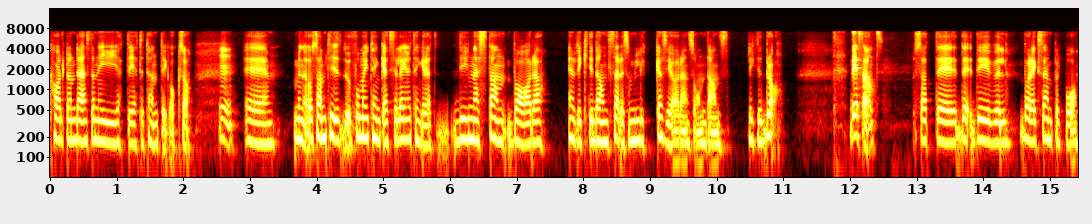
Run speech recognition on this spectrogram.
Carlton-dans den är ju jätte, jättetöntig också. Mm. Eh, men och samtidigt får man ju tänka att Selena tänker att det är ju nästan bara en riktig dansare som lyckas göra en sån dans riktigt bra. Det är sant. Så att eh, det, det är väl bara exempel på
